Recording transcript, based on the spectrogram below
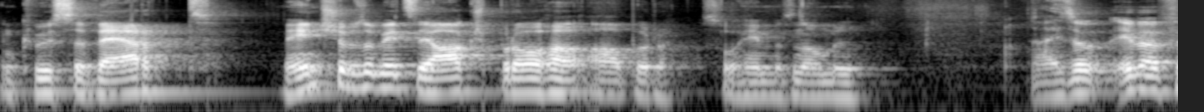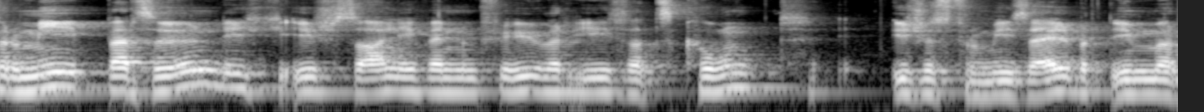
einen gewissen Wert? Wir haben es schon so ein bisschen angesprochen, aber so haben wir es nochmal. Also eben für mich persönlich ist es eigentlich, wenn ein Feuerwehreinsatz kommt, ist es für mich selber immer,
